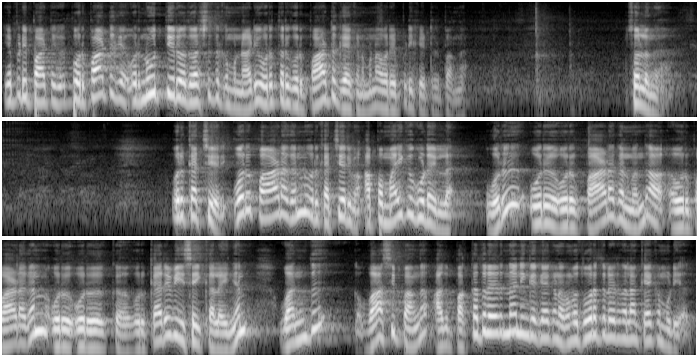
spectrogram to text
எப்படி பாட்டு இப்போ ஒரு பாட்டு கே ஒரு நூற்றி இருபது வருஷத்துக்கு முன்னாடி ஒருத்தருக்கு ஒரு பாட்டு கேட்கணும்னா அவர் எப்படி கேட்டிருப்பாங்க? சொல்லுங்க. ஒரு கச்சேரி ஒரு பாடகன் ஒரு கச்சேரி அப்போ மைக்கு கூட இல்லை. ஒரு ஒரு ஒரு பாடகன் வந்து ஒரு பாடகன் ஒரு ஒரு க- ஒரு கருவி இசை கலைஞன் வந்து வாசிப்பாங்க. அது பக்கத்தில் இருந்தால் நீங்கள் கேட்கணும். ரொம்ப தூரத்தில் இருந்தெல்லாம் கேட்க முடியாது.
